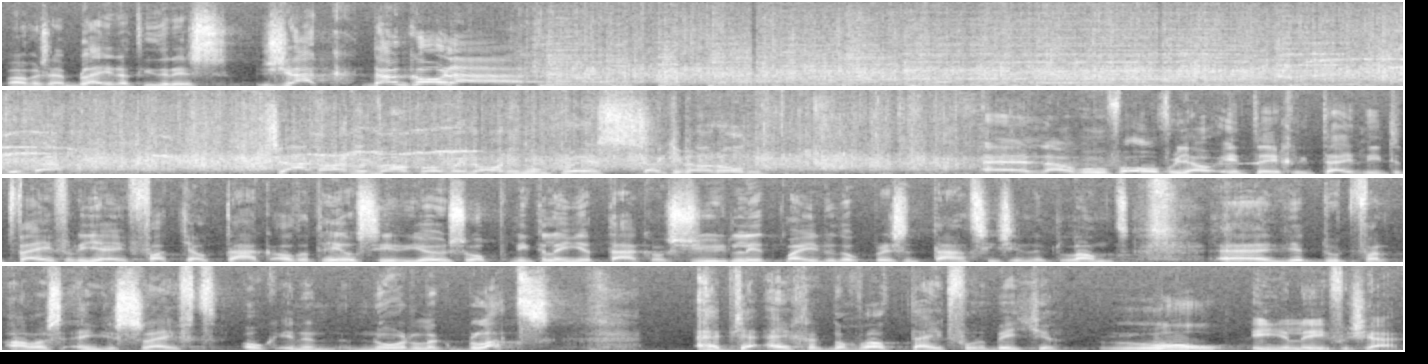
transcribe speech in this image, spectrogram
Maar we zijn blij dat hij er is. Jacques Dancola! Jacques, hartelijk welkom in de Honeymoon Quiz. Dankjewel, Ron. En nou, we hoeven over jouw integriteit niet te twijfelen. Jij vat jouw taak altijd heel serieus op. Niet alleen je taak als jurylid, maar je doet ook presentaties in het land. Eh, je doet van alles en je schrijft ook in een noordelijk blad. Heb je eigenlijk nog wel tijd voor een beetje lol in je leven, Sjaak?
